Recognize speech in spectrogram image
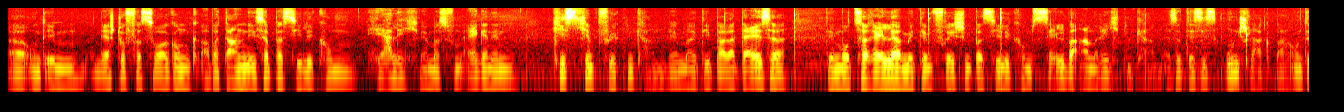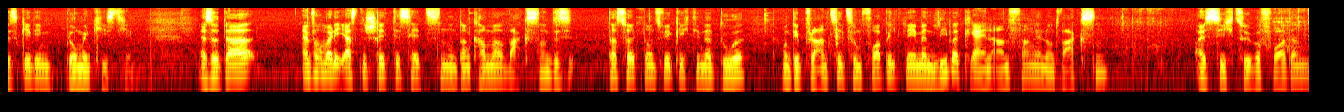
äh, und eben Nährstoffversorgung. Aber dann ist ein Basilikum herrlich, wenn man es vom eigenen Kistchen pflücken kann, wenn man die Paradeiser, den Mozzarella mit dem frischen Basilikum selber anrichten kann. Also das ist unschlagbar und das geht im Blumenkistchen. Also da, einfach mal die ersten Schritte setzen und dann kann man wachsen. Und das, da sollten wir uns wirklich die Natur und die Pflanze zum Vorbild nehmen, lieber klein anfangen und wachsen, als sich zu überfordern,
